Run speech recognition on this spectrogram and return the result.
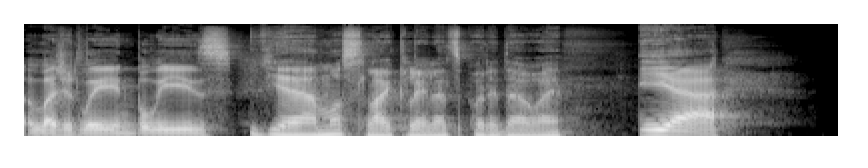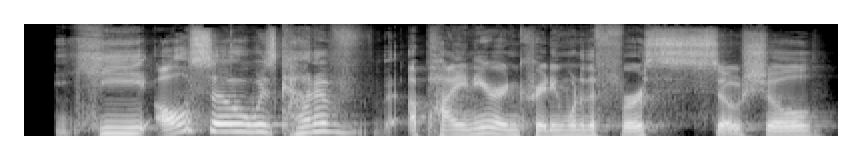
allegedly in Belize. Yeah, most likely. Let's put it that way. Yeah he also was kind of a pioneer in creating one of the first social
